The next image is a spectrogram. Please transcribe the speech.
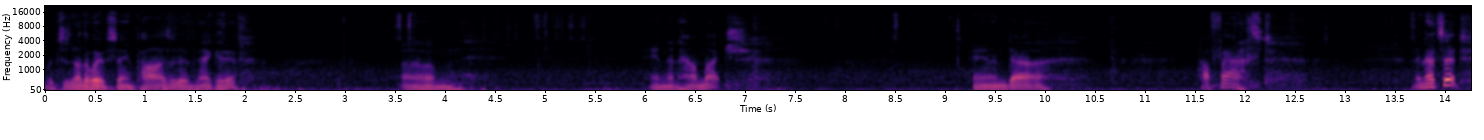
which is another way of saying positive, negative. Um, and then how much, and uh, how fast. And that's it.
